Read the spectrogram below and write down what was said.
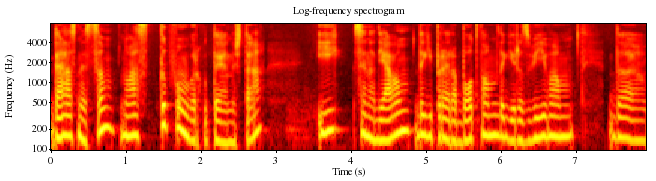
Да, аз не съм, но аз стъпвам върху тези неща и се надявам да ги преработвам, да ги развивам, да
